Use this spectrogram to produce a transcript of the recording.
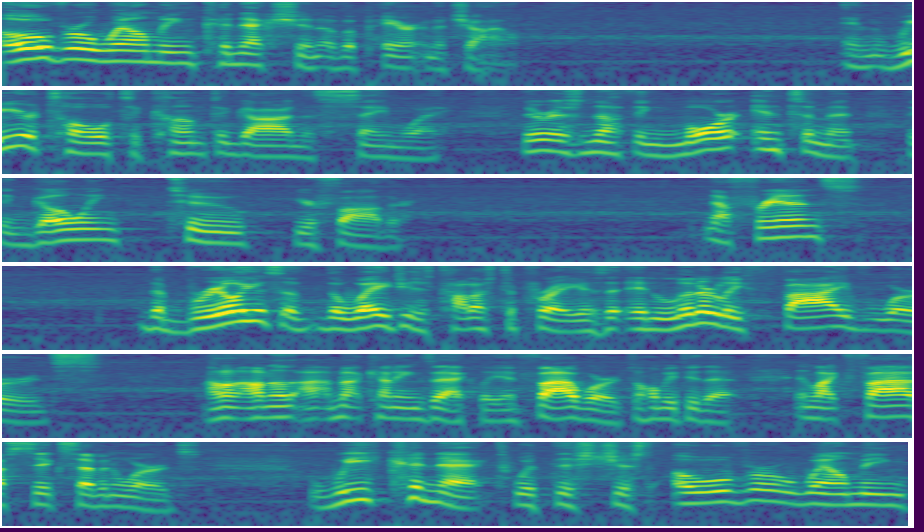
overwhelming connection of a parent and a child. And we are told to come to God in the same way. There is nothing more intimate than going to your Father. Now, friends, the brilliance of the way Jesus taught us to pray is that in literally five words, I don't, I don't I'm not counting exactly, in five words, don't hold me to that, in like five, six, seven words, we connect with this just overwhelming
